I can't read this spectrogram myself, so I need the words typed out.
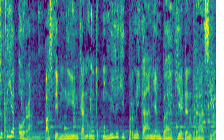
Setiap orang pasti menginginkan untuk memiliki pernikahan yang bahagia dan berhasil.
